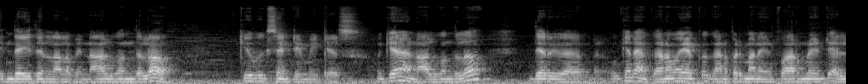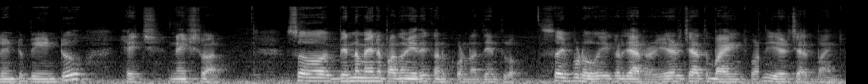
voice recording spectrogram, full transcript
ఎనిమిది ఐదు నలభై. నాలుగు వందల క్యూబిక్ సెంటీమీటర్స్. ఓకేనా? నాలుగు వందల దీర్ఘ ఓకేనా? ఘనమ యొక్క ఘనపరిమాణ ఫార్ములా ఏంటి? L into B into H next one so భిన్నమైన పదం ఏది కనుక్కున్నాం దీంట్లో. సో ఇప్పుడు ఇక్కడ చేస్తాడు ఏడు చేత భాగించబడుతుంది ఏడు చేత భాగించు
